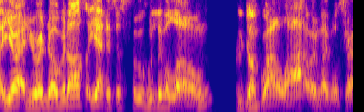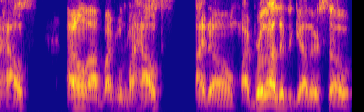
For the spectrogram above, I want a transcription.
Uh, you're and you're a Novid also. Yeah, there's just people who live alone, who don't go out a lot, or invite people to their house. I don't invite people to my house. I don't. My brother and I live together, so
